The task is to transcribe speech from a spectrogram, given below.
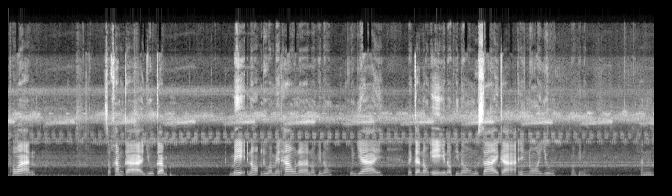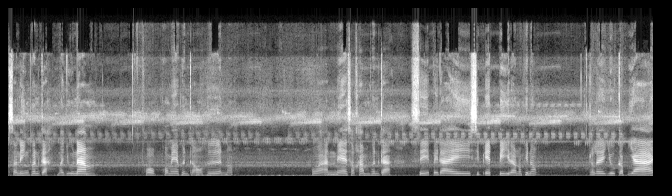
เพราะว่าอันสาวข้ากะอยู่กับแม่เนาะหรือว่าแม่เท่านั่นแหละเนาะพี่น้องคุณยายแล้วก็น้องเอเนาะพี่น้องลูกชายกะยังน้อยอยู่เนาะพี่น้องอันสนิงเพิ่นกะมาอยู่น้ำเพราะพ่อแม่เพิ่นกะเอเฮิรนเนาะ เพราะว่าอันแม่สาวคำเพิ่อนกะเสพไปได้สิบเอ็ดปีแล้วเนาะพี่เนาะก็เลยอยู่กับย่าย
